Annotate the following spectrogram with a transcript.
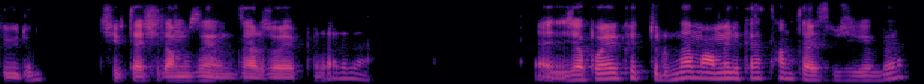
duydum. Çift aşılanmasını zar zor yapıyorlar da. Yani Japonya kötü durumda ama Amerika tam tersi bir şekilde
